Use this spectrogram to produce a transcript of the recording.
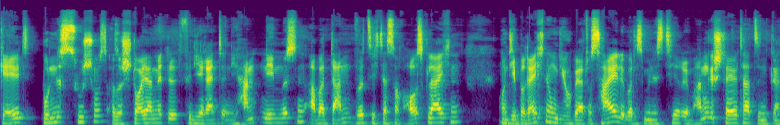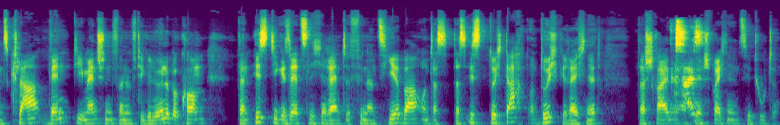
Geld, Bundeszuschuss, also Steuermittel für die Rente in die Hand nehmen müssen. Aber dann wird sich das auch ausgleichen. Und die Berechnungen, die Hubertus Heil über das Ministerium angestellt hat, sind ganz klar, wenn die Menschen vernünftige Löhne bekommen, dann ist die gesetzliche Rente finanzierbar und das, das ist durchdacht und durchgerechnet. Das schreiben das heißt, die entsprechenden Institute.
